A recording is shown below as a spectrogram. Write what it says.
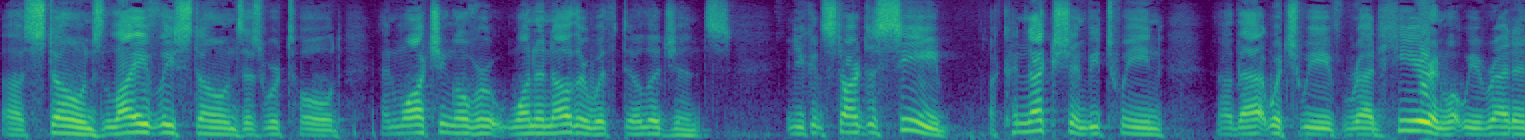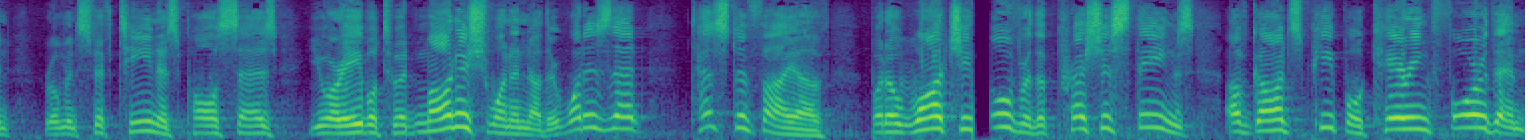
uh, stones, lively stones, as we're told, and watching over one another with diligence. And you can start to see a connection between uh, that which we've read here and what we read in Romans 15, as Paul says, you are able to admonish one another. What does that testify of? But a watching over the precious things of God's people, caring for them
